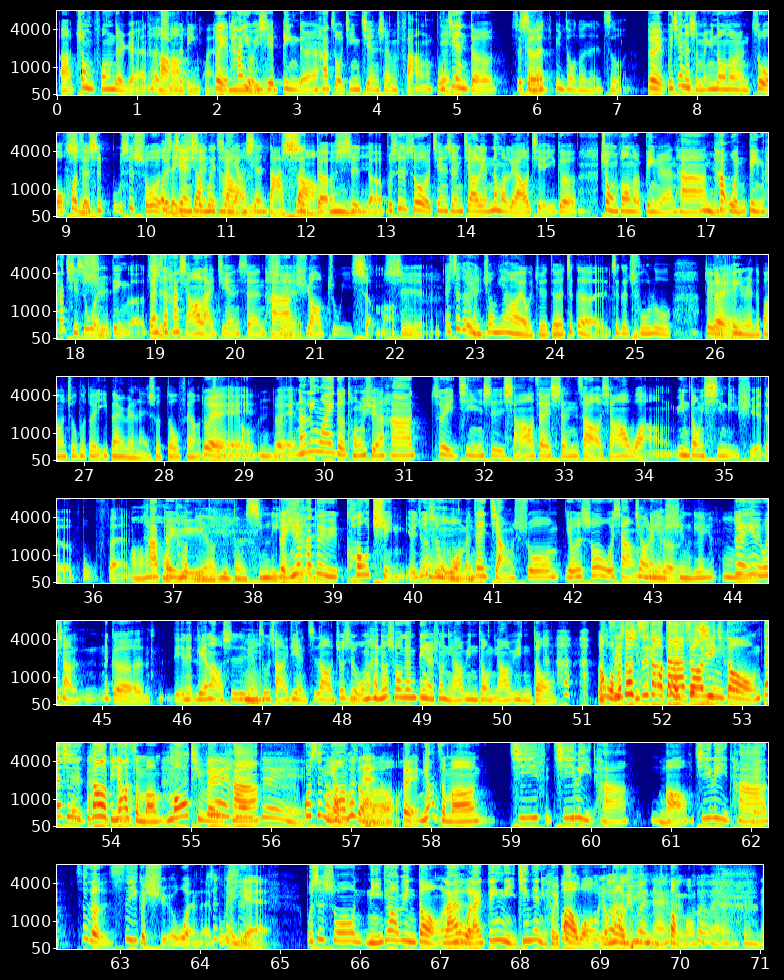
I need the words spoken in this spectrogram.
呃中风的人，特殊的病患，对他有一些病的人，他走进健身房，不见得这个什么运动都能做。对，不见得什么运动都能做，或者是不是所有的健身教练打是的，是的，不是所有健身教练那么了解一个中风的病人，他他稳定，他其实稳定了，但是他想要来健身，他需要注意什么？是，哎，这个很重要哎，我觉得这个这个出路对于病人的帮助，或对一般人来说都非常重要。对，那另外一个同学他。最近是想要在深造，想要往运动心理学的部分。哦、他对于运动心理学，对，因为他对于 coaching，也就是我们在讲说，有的时候我想、那个、教练训练，嗯、对，因为我想那个连连老师、连组长一定也知道，嗯、就是我们很多时候跟病人说你要运动，你要运动，啊，我们都知道 大家都要运动，但是到底要怎么 motivate 他？对，对，或是你要怎么？哦、对，你要怎么激激励他？好，激励他，这个是一个学问诶、欸，不是，不是说你一定要运动。来，我来盯你，今天你回报我有没有运动？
